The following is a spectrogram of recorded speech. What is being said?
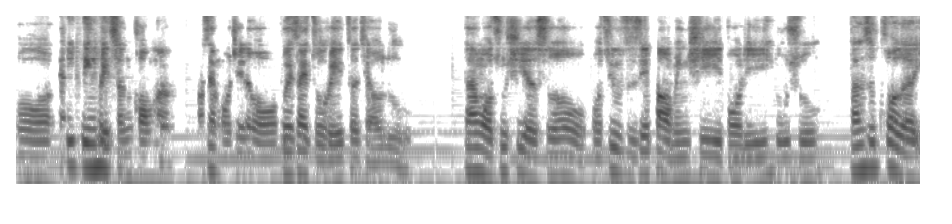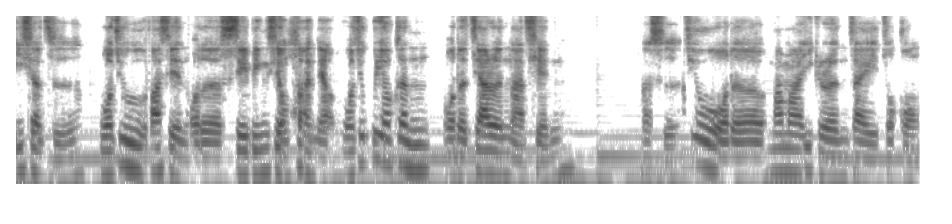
我一定会成功啊，好像我觉得我不会再走回这条路。当我出去的时候，我就直接报名去柏林读书。但是过了一下子，我就发现我的 saving 用完了，我就不要跟我的家人拿钱。那时就我的妈妈一个人在做工，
